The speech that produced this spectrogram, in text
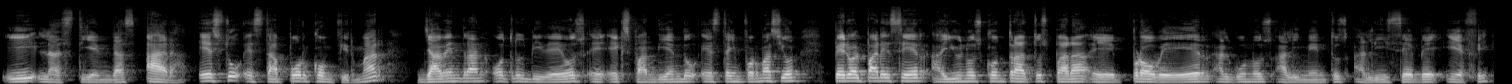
y las tiendas ARA. Esto está por confirmar ya vendrán otros videos eh, expandiendo esta información, pero al parecer hay unos contratos para eh, proveer algunos alimentos al ICBF.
